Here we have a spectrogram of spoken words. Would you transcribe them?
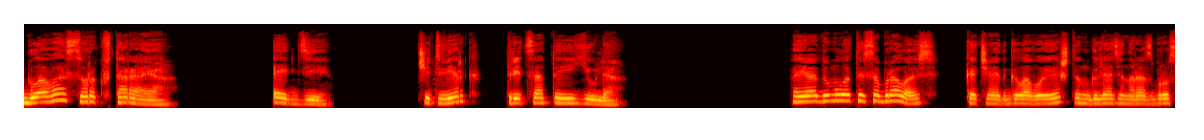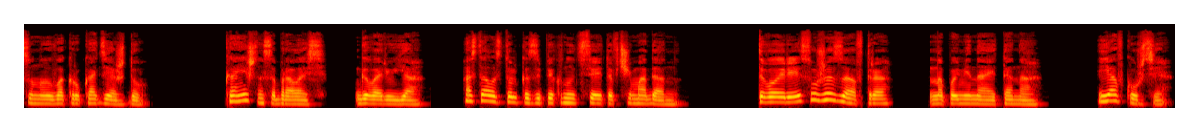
Глава 42. Эдди. Четверг, 30 июля. «А я думала, ты собралась», — качает головой Эштон, глядя на разбросанную вокруг одежду. «Конечно, собралась», — говорю я. «Осталось только запихнуть все это в чемодан». «Твой рейс уже завтра», — напоминает она. «Я в курсе».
